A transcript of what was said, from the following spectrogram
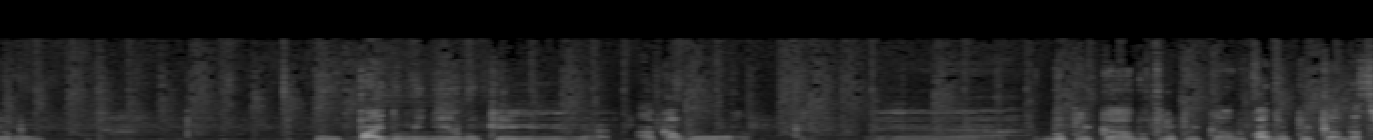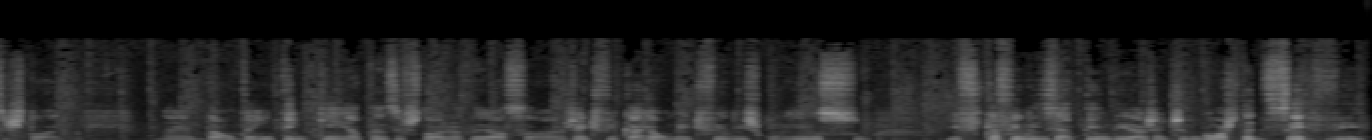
pelo o pai do menino que acabou duplicando, triplicando, quadruplicando essa história. Né? Então tem, tem 500 histórias dessa, a gente fica realmente feliz com isso e fica feliz em atender, a gente gosta de servir.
